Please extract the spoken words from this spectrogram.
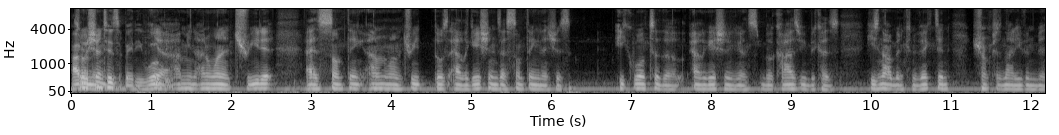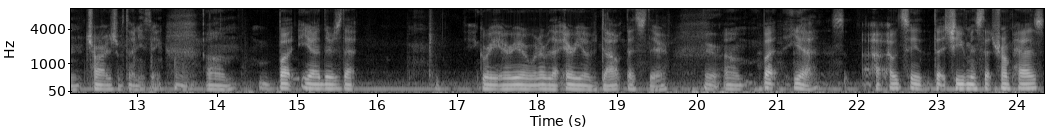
I don't anticipate he will. Yeah, be. I mean, I don't want to treat it as something. I don't want to treat those allegations as something that's just equal to the allegation against Bill Cosby because he's not been convicted. Trump has not even been charged with anything. Mm. Um, but yeah, there's that gray area or whatever that area of doubt that's there. Yeah. Um, but yeah, I, I, would say the achievements that Trump has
